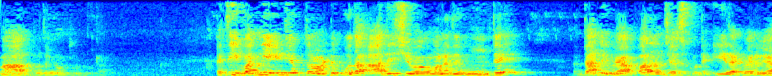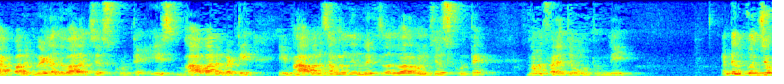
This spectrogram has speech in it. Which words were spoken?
మహా అద్భుతంగా ఉంటుంటారు అయితే ఇవన్నీ ఏం చెప్తామంటే బుధ ఆదిశయోగం అనేది ఉంటే దాన్ని వ్యాపారం చేసుకుంటే ఈ రకమైన వ్యాపారం వీళ్ళ ద్వారా చేసుకుంటే ఈ భావాన్ని బట్టి ఈ భావానికి సంబంధించిన వ్యక్తుల ద్వారా మనం చేసుకుంటే మన ఫలితం ఉంటుంది. అంటే ఇంకొంచెం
